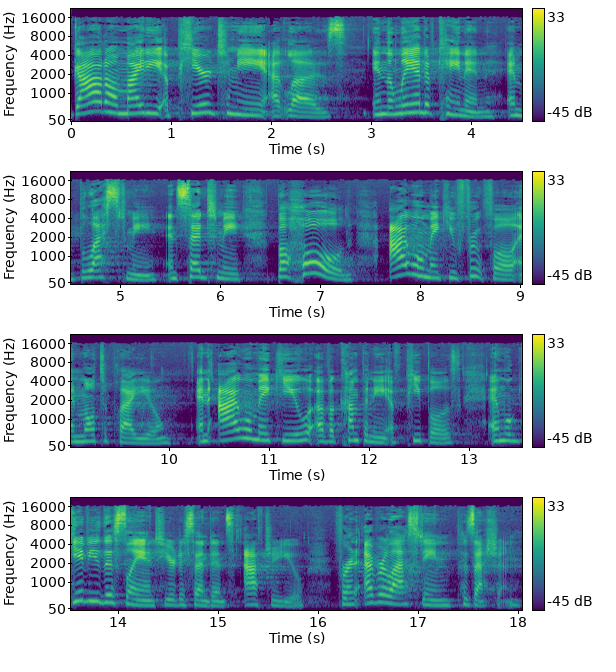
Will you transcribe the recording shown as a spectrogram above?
God Almighty appeared to me at Luz in the land of Canaan and blessed me and said to me, Behold, I will make you fruitful and multiply you, and I will make you of a company of peoples, and will give you this land to your descendants after you for an everlasting possession.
